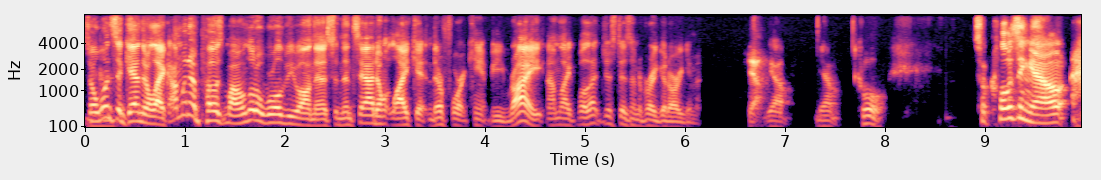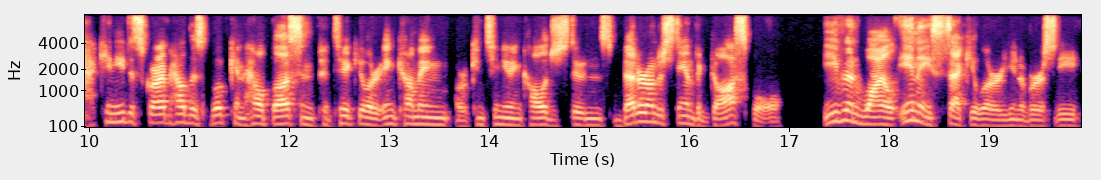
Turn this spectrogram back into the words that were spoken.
So mm-hmm. once again, they're like, I'm going to impose my own little worldview on this and then say I don't like it and therefore it can't be right. And I'm like, well, that just isn't a very good argument. Yeah. Yeah. Yeah. Cool. So closing out, can you describe how this book can help us, in particular, incoming or continuing college students, better understand the gospel, even while in a secular university,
